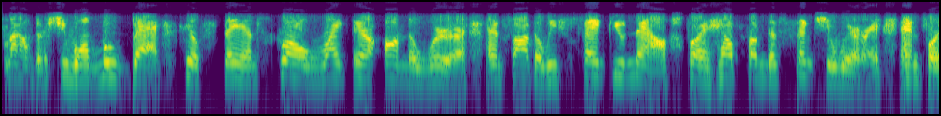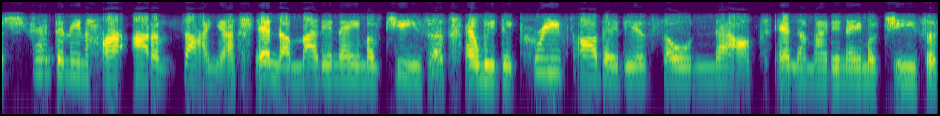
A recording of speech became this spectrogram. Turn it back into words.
flounder. She won't move back. She'll stand strong right there on the word. And Father, we thank you now for help from the sanctuary and for strengthening her out of Zion in the mighty name of Jesus. And we decree, Father, it is so now in the mighty name of Jesus.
